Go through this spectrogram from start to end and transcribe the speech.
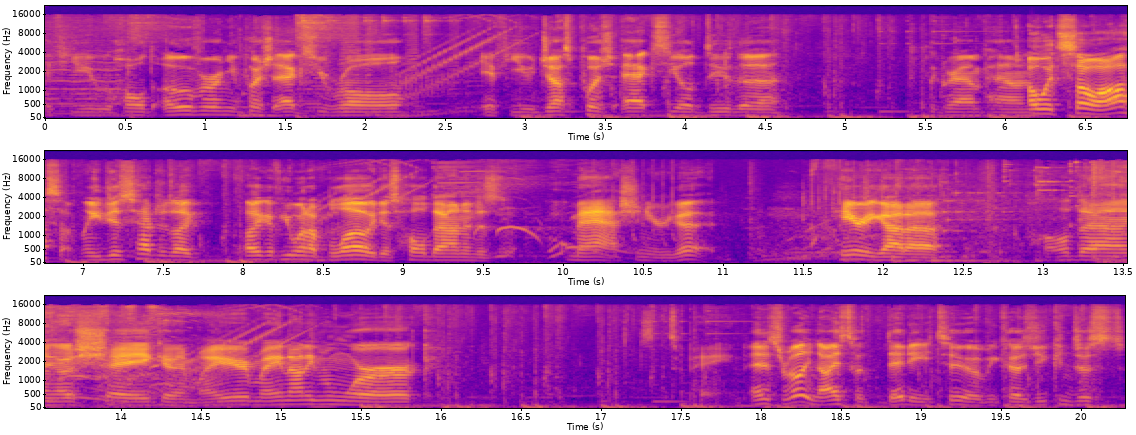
If you hold over and you push X, you roll. If you just push X, you'll do the the ground pound. Oh, it's so awesome. You just have to like like if you want to blow, you just hold down and just mash, and you're good. Here you gotta hold down, you gotta shake, and it may or may not even work. It's, it's a pain. And it's really nice with Diddy too because you can just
